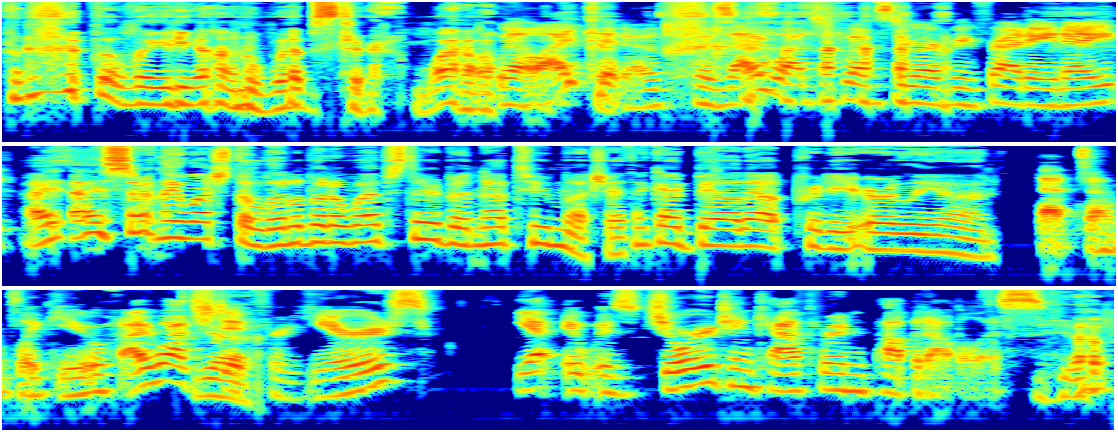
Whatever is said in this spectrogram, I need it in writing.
the, the lady on Webster. Wow. Well, I could have, because I watched Webster every Friday night. I, I certainly watched a little bit of Webster, but not too much. I think I bailed out pretty early on. That sounds like you. I watched Yeah. it for years. Yeah, it was George and Catherine Papadopoulos. Yep.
